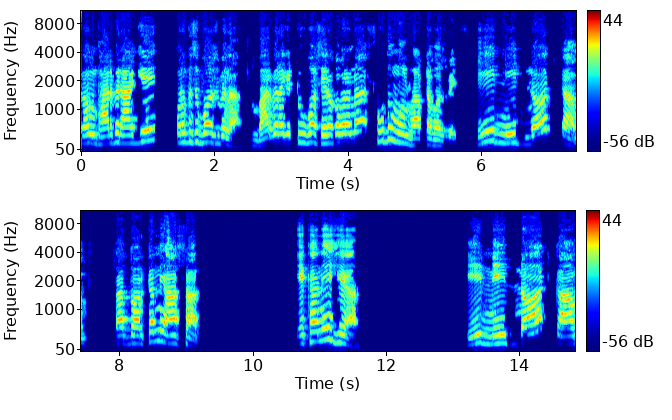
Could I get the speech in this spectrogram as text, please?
এবং ভার্বের আগে কোনো কিছু বসবে না। ভার্বের আগে টু বস এরকম না, শুধু মূল ভার্বটা বসবে। হি নিড নট কাম তার দরকার নেই আসার। এখানে here he need not come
